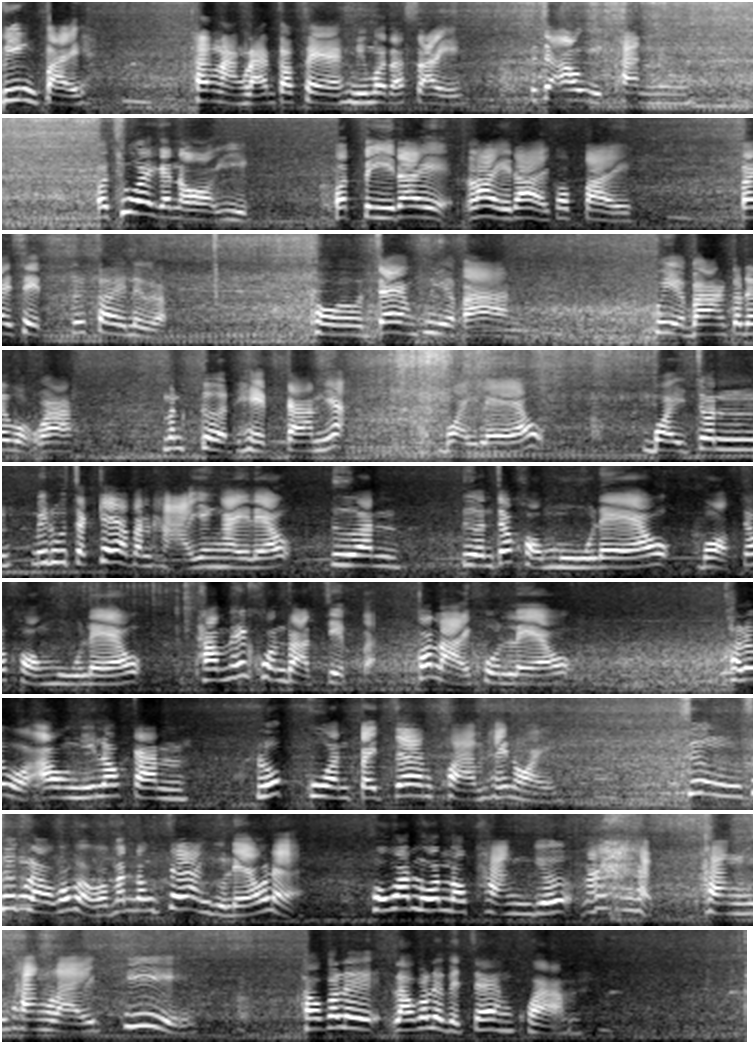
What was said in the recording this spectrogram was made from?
วิ่งไปอืมข้างหลังร้านกาแฟมีมอเตอร์ไซค์ก็จะเอาอีกคันหนึ่งก็ช่วยกันออกอีกพอตีได้ไล่ได้ก็ไป ไปเสร็จก็เลยแบบโทรแจ้งผู้ใหญ่บ้าน ผู้ใหญ่บ้านก็เลยบอกว่า มันเกิดเหตุการณ์เนี้ยบ่อยแล้ว บ่อยจนไม่รู้จะแก้ปัญหายังไงแล้ว เตือนเตือนเจ้าของหมูแล้ว บอกเจ้าของหมูแล้วทำให้คนบาดเจ็บอะก็หลายคนแล้วเขาเลยบอกเอางี้แล้วกัน รบกวนไปแจ้งความให้หน่อย ซึ่งซึ่งเราก็แบบว่ามันต้องแจ้งอยู่แล้วแหละ เพราะว่ารถเราพังเยอะมากพพังพังหลายที่ครับเขาก็เลยเราก็เลยไปแจ้งความ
